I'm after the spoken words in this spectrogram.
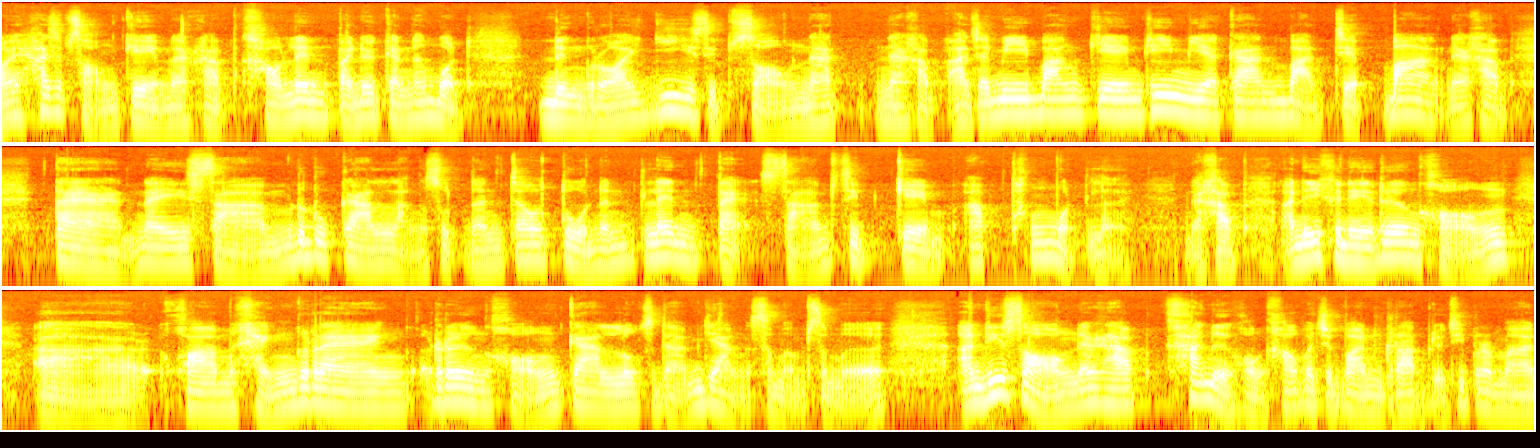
152 เกมนะครับเขาเล่นไปด้วยกันทั้งหมด 122 นัดนะครับอาจจะมีบางเกมที่มีอาการบาดเจ็บบ้างนะครับแต่ใน 3 ฤดูกาลหลังสุดนั้นเจ้าตัวนั้นเล่นแต่ 30 เกมอัพทั้งหมดเลยนะครับอันนี้คือในเรื่องของอความแข็งแรงเรื่องื่องของการลงสนามอย่างสม่ำเสมอ อันที่2นะครับค่าเหนื่อยของเขาปัจจุบันรับอยู่ที่ประมาณ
